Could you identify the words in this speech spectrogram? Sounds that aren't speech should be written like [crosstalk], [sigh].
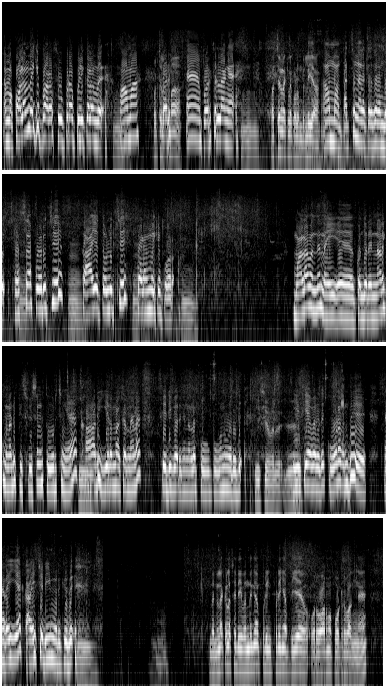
நம்ம குழம்பு வைக்க போகிறோம் சூப்பராக புளிக்குழம்பு. மாமா? ஆ பொரிச்சிடலாங்க ம். பச்சை நிலக்கல குழம்பு இல்லையா? ஆமாம் பச்சை நிலக்கடலை குழம்பு. ஃப்ரெஷ்ஷாக பொரிச்சு காயை தொளிச்சு குழம்பு வைக்க போகிறோம். மழை வந்து நை கொஞ்சம் ரெண்டு நாளைக்கு முன்னாடி பிசு பிசுன்னு தூரிச்சுங்க. காடு ஈரமாக்கறதுனால செடி பாருங்க நல்லா பூ பூன்னு வருது. ஈஸியாக வருது. ஈஸியாக வருது. கூட வந்து நிறைய களை செடியும் இருக்குது. இந்த நிலக்கடலை செடி வந்துங்க பிடிங்க பிடிங்க அப்படியே ஒரு ஓரமாக போட்டுருவாங்க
